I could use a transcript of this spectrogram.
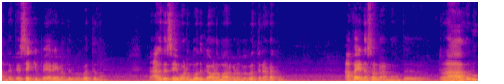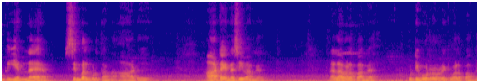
அந்த திசைக்கு பேரே வந்து விபத்து தான். ராகு திசை ஓடும்போது கவனமாக இருக்கணும் விபத்து நடக்கும். அப்போ என்ன சொல்கிறான்னா வந்து ராகுவுக்கு என்ன சிம்பல் கொடுத்தாங்கன்னா ஆடு. ஆட்டை என்ன செய்வாங்க? நல்லா வளர்ப்பாங்க. குட்டி போடுற வரைக்கும் வளர்ப்பாங்க.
